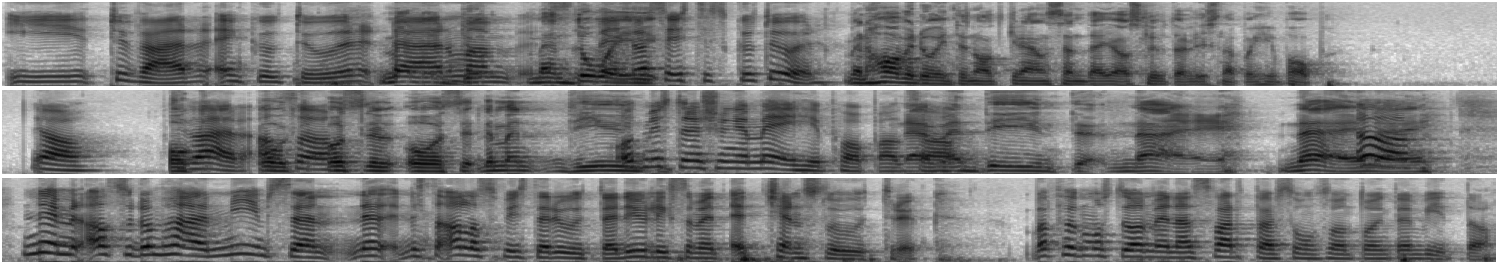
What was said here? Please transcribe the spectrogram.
i, tyvärr, en kultur Men där då- man... men då är en rasistisk kultur. Men har vi då inte nått gränsen där jag slutar lyssna på hiphop? Ja, tyvärr. och, alltså, och, slu- och, nej, men det är ju... åtminstone sjunga med i hiphop alltså. Nej, men det är ju inte... Nej, nej, Ja. nej. Nej, men alltså de här memesen, nä, nästan alla som finns där ute, det är ju liksom ett, ett känslouttryck. Varför måste du använda en svart person sånt och inte en vit då?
